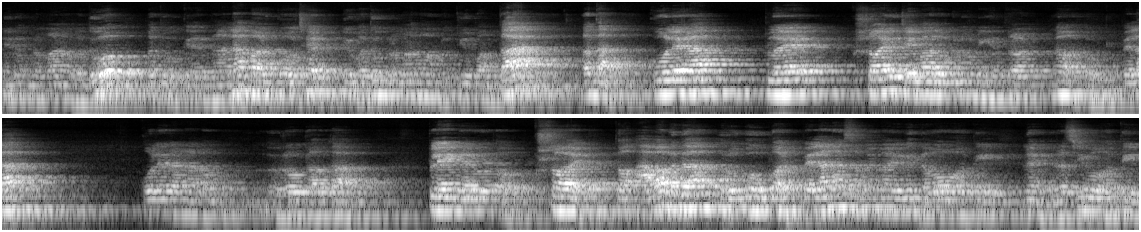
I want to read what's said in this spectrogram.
એનું પ્રમાણ વધુ હતું. કે નાના બાળકો છે, એ વધુ પ્રમાણમાં મૃત્યુ પામતા હતા. કોલેરા, પ્લેગ, ક્ષય જેવા રોગનું નિયંત્રણ ન હતું. પહેલા કોલેરાના રોગ આવતા પ્લેગ આવ્યો તો ક્ષય તો આવા બધા રોગો ઉપર પહેલાના સમયમાં એવી દવાઓ હતી, નહીં, રસીઓ હતી,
